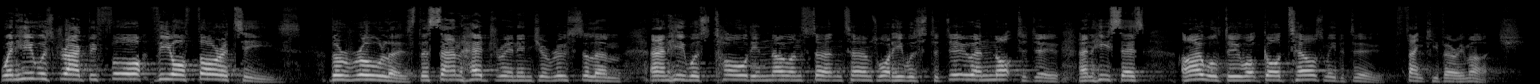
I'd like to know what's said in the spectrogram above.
When he was dragged before the authorities, the rulers, the Sanhedrin in Jerusalem, and he was told in no uncertain terms what he was to do and not to do. And he says, I will do what God tells me to do. Thank you very much.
